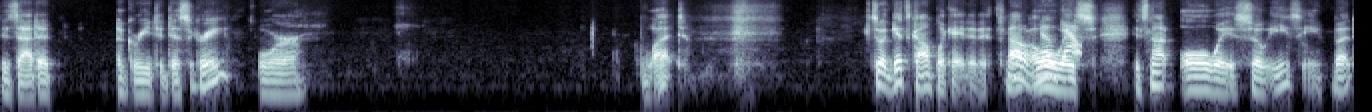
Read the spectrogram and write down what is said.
Is that it? Agree to disagree? Or what? So it gets complicated. It's not oh, no always doubt. it's not always so easy, but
